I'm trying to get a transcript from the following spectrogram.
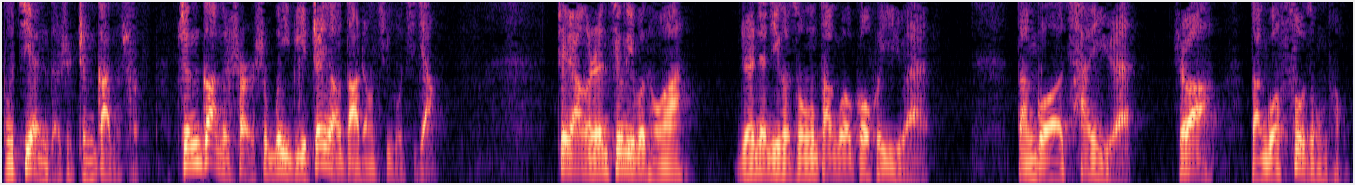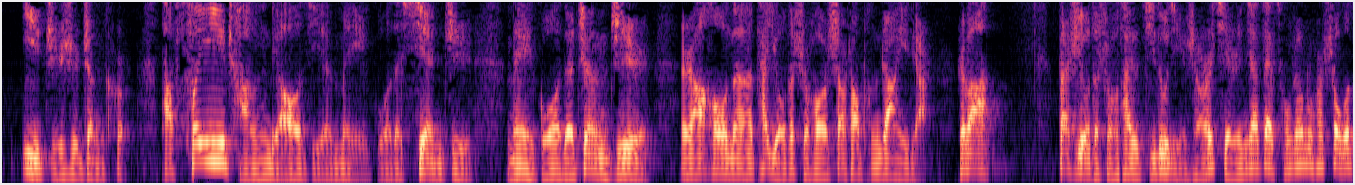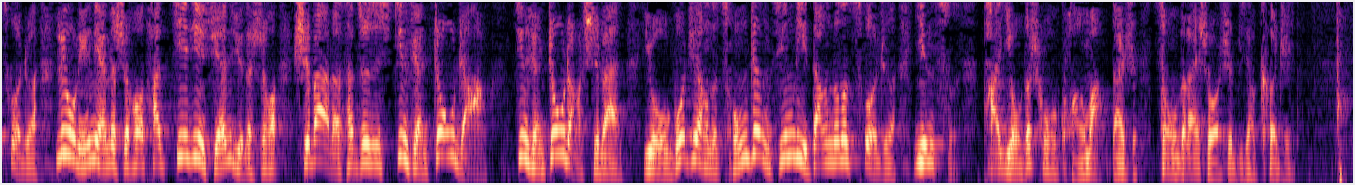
不见得是真干的事儿。真干的事儿是未必真要大张旗鼓去讲。这两个人经历不同啊，人家尼克松当过国会议员，当过参议员，是吧？当过副总统，一直是政客，他非常了解美国的宪制、美国的政治。然后呢，他有的时候稍稍膨胀一点。是吧？但是有的时候他又极度谨慎，而且人家在从政路上受过挫折。六零年的时候，他接近选举的时候失败了，他这是竞选州长，竞选州长失败了，有过这样的从政经历当中的挫折，因此他有的时候狂妄，但是总的来说是比较克制的。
